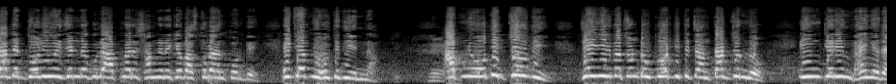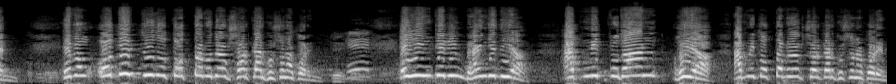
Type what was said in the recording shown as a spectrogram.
তাদের দলীয় এজেন্ডা গুলো আপনার সামনে রেখে বাস্তবায়ন করবে। এটা আপনি হইতে দিয়েন না। আপনি অতি জলদি যে নির্বাচনটা উপহার দিতে চান তার জন্য ইন্টারিম ভেঙে দেন এবং অতি দ্রুত তত্ত্বাবধায়ক সরকার ঘোষণা করেন। এই ইন্টারিম ভেঙে দিয়া আপনি প্রধান হইয়া আপনি তত্ত্বাবধায়ক সরকার ঘোষণা করেন।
